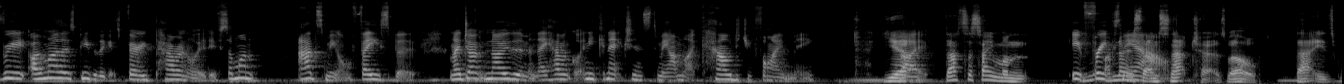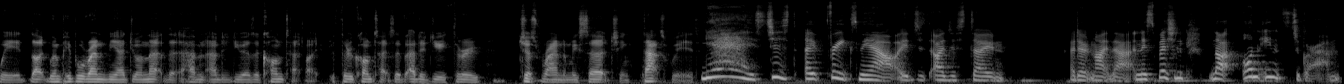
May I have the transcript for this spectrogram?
really I'm one of those people that gets very paranoid. If someone adds me on Facebook and I don't know them and they haven't got any connections to me, I'm like, how did you find me? yeah, Like- that's the same on. It freaks I've me noticed out. that on Snapchat as well. That is weird. Like when people randomly add you on that that haven't added you as a contact, like through contacts, they've added you through just randomly searching. That's weird. Yeah, it's just it freaks me out. I just I just don't I don't like that. And especially like on Instagram,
